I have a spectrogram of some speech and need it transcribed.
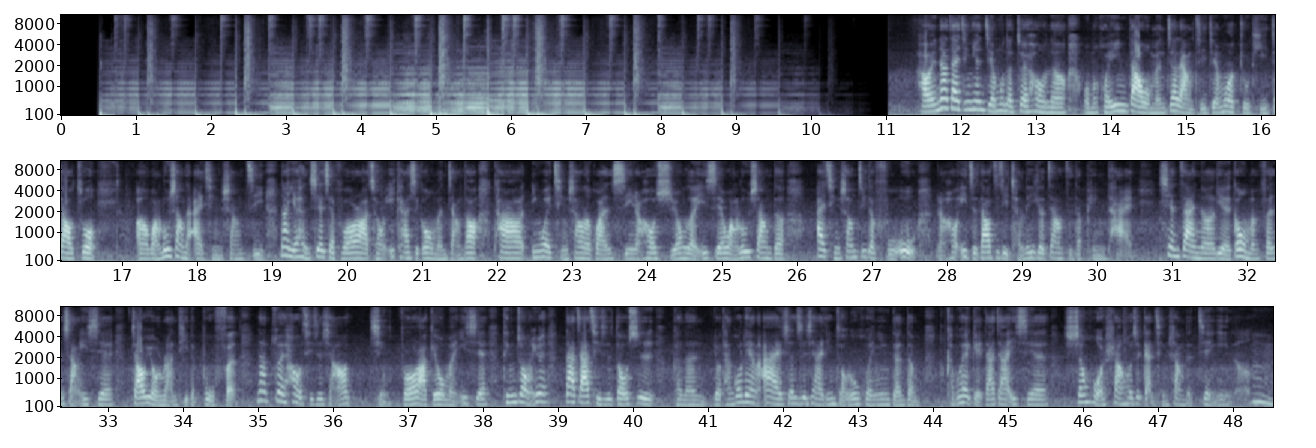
好诶，那在今天节目的最后呢，我们回应到我们这两集节目的主题叫做呃网络上的爱情商机。那也很谢谢 Flora 从一开始跟我们讲到，她因为情商的关系，然后使用了一些网络上的爱情商机的服务，然后一直到自己成立一个这样子的平台。现在呢，也跟我们分享一些交友软体的部分。那最后，其实想要。请 Flora 给我们一些听众，因为大家其实都是可能有谈过恋爱，甚至现在已经走入婚姻等等，可不可以给大家一些生活上或是感情上的建议呢？嗯，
